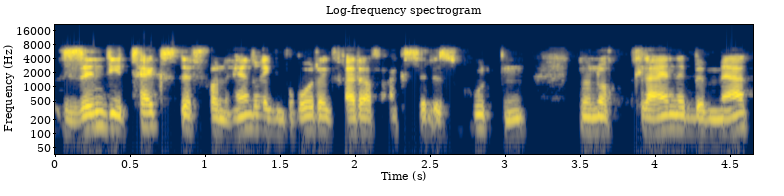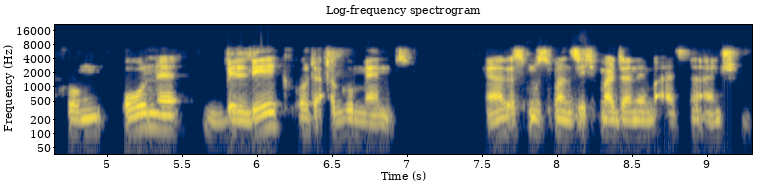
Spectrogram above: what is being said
sind die Texte von Henrik Brode gerade auf Achse des Guten nur noch kleine Bemerkungen ohne Beleg oder Argument. Ja, das muss man sich mal dann im Einzelnen einschauen.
